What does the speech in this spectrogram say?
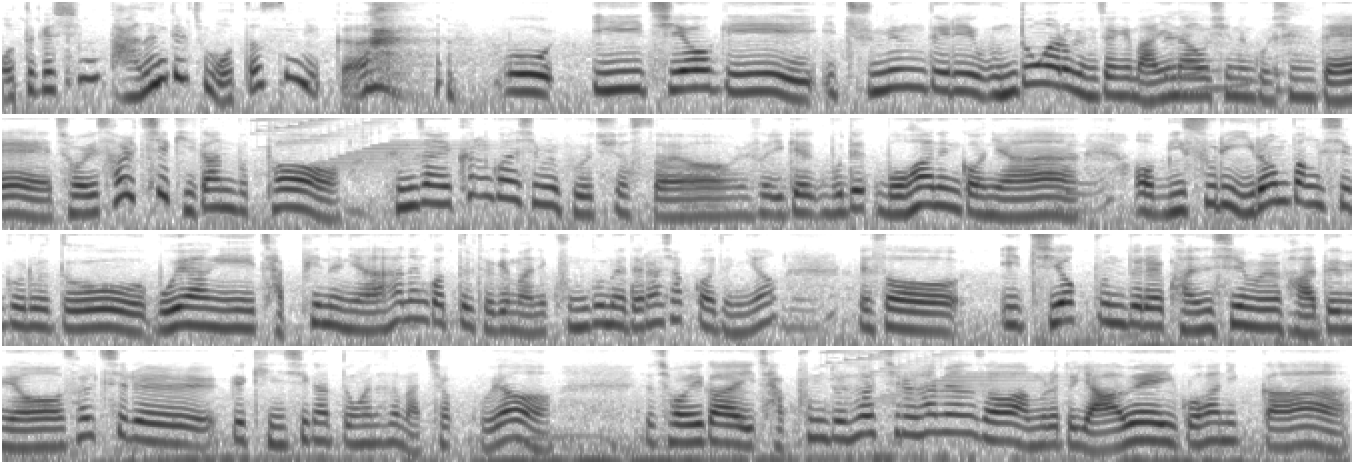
어떻게 심 반응들 좀 어떻습니까? 뭐 이 지역이 이 주민들이 운동하러 굉장히 많이 나오시는 곳인데 저희 설치 기간부터 굉장히 큰 관심을 보여주셨어요. 그래서 이게 뭐, 뭐 하는 거냐, 어, 미술이 이런 방식으로도 모양이 잡히느냐 하는 것들 되게 많이 궁금해들 하셨거든요. 그래서 이 지역 분들의 관심을 받으며 설치를 꽤 긴 시간 동안 해서 마쳤고요. 저희가 이 작품들 설치를 하면서 아무래도 야외이고 하니까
